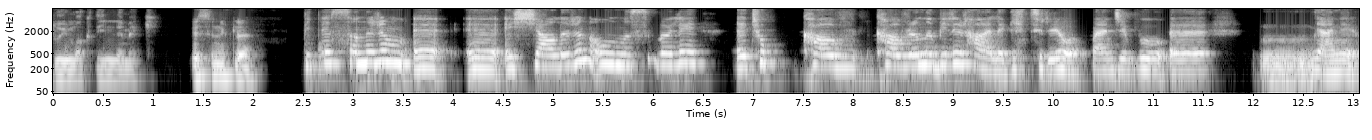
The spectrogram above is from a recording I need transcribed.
duymak, dinlemek. Kesinlikle. Bir de sanırım e, e, eşyaların olması böyle e, çok kav, kavranabilir hale getiriyor bence bu e, yani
